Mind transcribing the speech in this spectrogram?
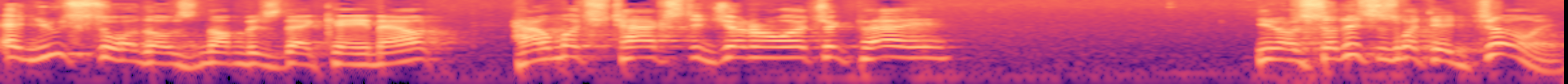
And you saw those numbers that came out. How much tax did General Electric pay? You know, so this is what they're doing.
